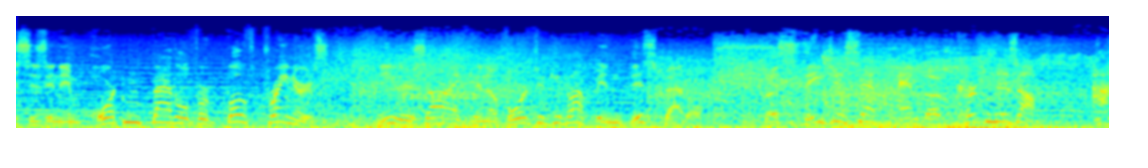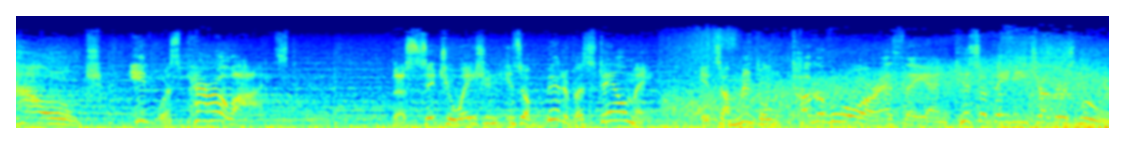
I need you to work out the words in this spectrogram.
This is an important battle for both trainers. Neither side can afford to give up in this battle. The stage is set and the curtain is up. Ouch! It was paralyzed. The situation is a bit of a stalemate. It's a mental tug of war as they anticipate each other's move.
